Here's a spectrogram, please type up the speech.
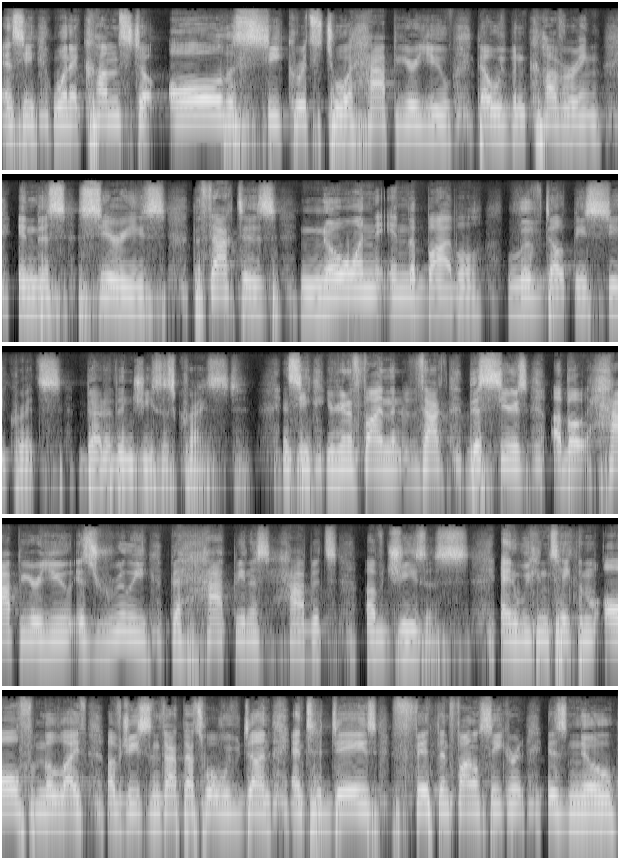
And see, when it comes to all the secrets to a happier you that we've been covering in this series, the fact is no one in the Bible lived out these secrets better than Jesus Christ. And see, you're going to find that, in fact, this series about happier you is really the happiness habits of Jesus. And we can take them all from the life of Jesus. In fact, that's what we've done. And today's fifth and final secret is no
